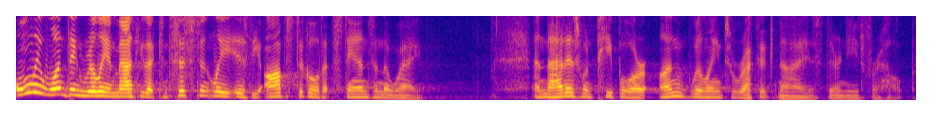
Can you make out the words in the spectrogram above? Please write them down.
only one thing really in Matthew that consistently is the obstacle that stands in the way, and that is when people are unwilling to recognize their need for help.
